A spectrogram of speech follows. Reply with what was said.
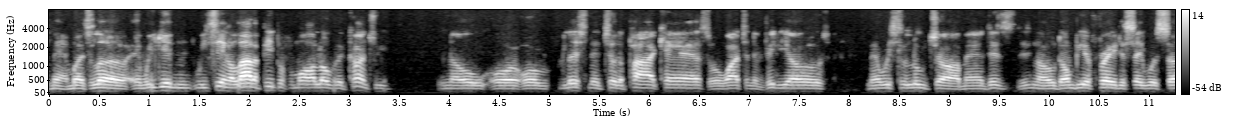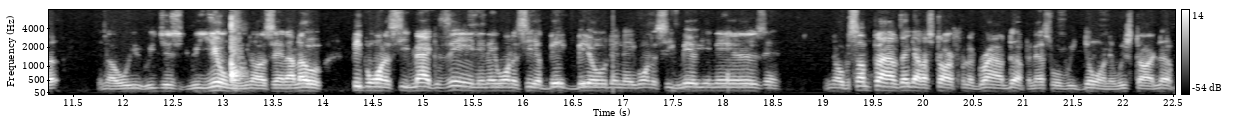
man, much love. And we getting we seeing a lot of people from all over the country, you know, or or listening to the podcast or watching the videos. Man, we salute y'all, man. Just you know, don't be afraid to say what's up. You know, we we just we human. You know what I'm saying? I know people want to see magazine and they want to see a big building. They want to see millionaires, and you know, but sometimes they got to start from the ground up, and that's what we're doing. And we starting up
